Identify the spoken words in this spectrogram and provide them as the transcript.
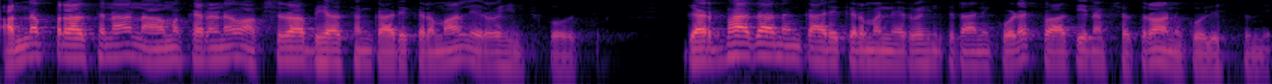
అన్నప్రాసన నామకరణం అక్షరాభ్యాసం కార్యక్రమాలు నిర్వహించుకోవచ్చు. గర్భాధానం కార్యక్రమం నిర్వహించడానికి కూడా స్వాతి నక్షత్రం అనుకూలిస్తుంది.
